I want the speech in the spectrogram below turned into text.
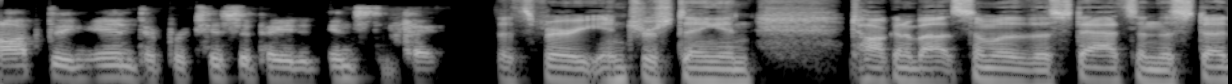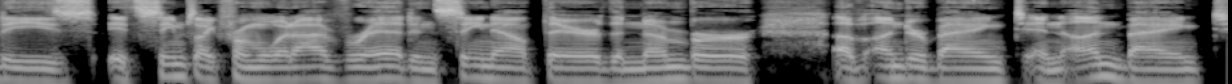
opting in to participate in instant pay. That's very interesting. And talking about some of the stats and the studies, it seems like from what I've read and seen out there, the number of underbanked and unbanked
